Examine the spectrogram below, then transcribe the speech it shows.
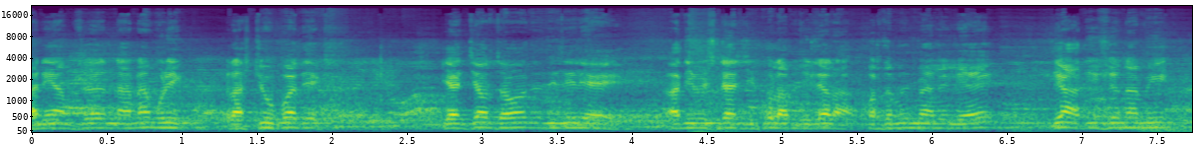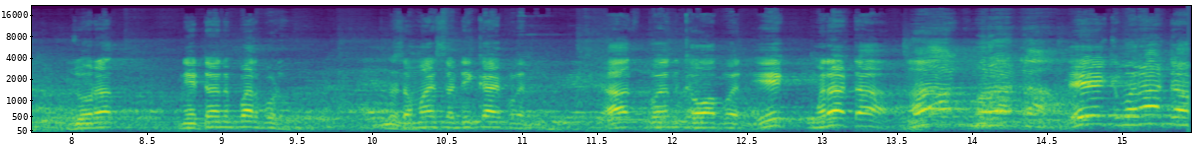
आणि आमचं नाना मुळीक राष्ट्रीय उपाध्यक्ष यांच्यावर जबाबदारी दिलेली आहे. अधिवेशनाची कोल्हापूर जिल्ह्याला प्रथमच मिळालेली आहे. त्या अधिवेशन आम्ही जोरात नेटानं पार पडू. समाजासाठी काय पण आज पण कवा पण एक मराठा. एक मराठा.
